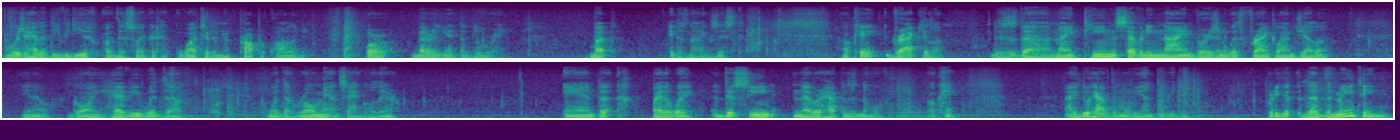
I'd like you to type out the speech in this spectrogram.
I wish I had a DVD of this so I could watch it in a proper quality. Or better yet, the Blu-ray. But it does not exist. Okay, Dracula. This is the 1979 version with Frank Langella. You know, going heavy with the with the romance angle there. And uh, by the way, this scene never happens in the movie. Okay, I do have the movie on DVD. Pretty good. The the main thing,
